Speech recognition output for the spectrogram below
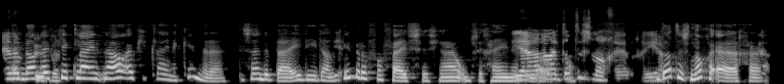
En, dan puber. heb je, klein, nou, heb je kleine kinderen. Er zijn erbij die dan Ja. kinderen van 5, 6 jaar om zich heen hebben Ja, lopen. dat is nog erger. Ja. Dat is nog erger.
